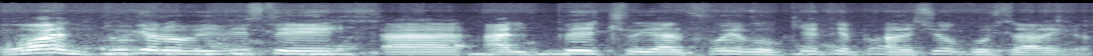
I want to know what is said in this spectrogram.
Juan, tú que lo viviste al pecho y al fuego, ¿qué te pareció Costa Rica?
